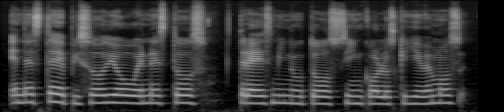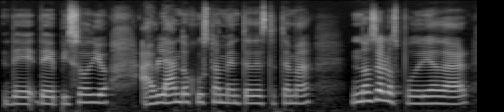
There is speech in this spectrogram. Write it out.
en, este episodio o en estos tres minutos, cinco, los que llevemos de, episodio, hablando justamente de este tema, no se los podría dar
